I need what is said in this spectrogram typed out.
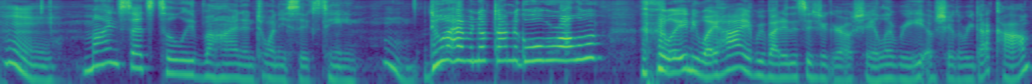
Hmm, mindsets to leave behind in 2016. Hmm, do I have enough time to go over all of them? well, anyway, hi everybody. This is your girl Shayla Reed of ShaylaReed.com,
